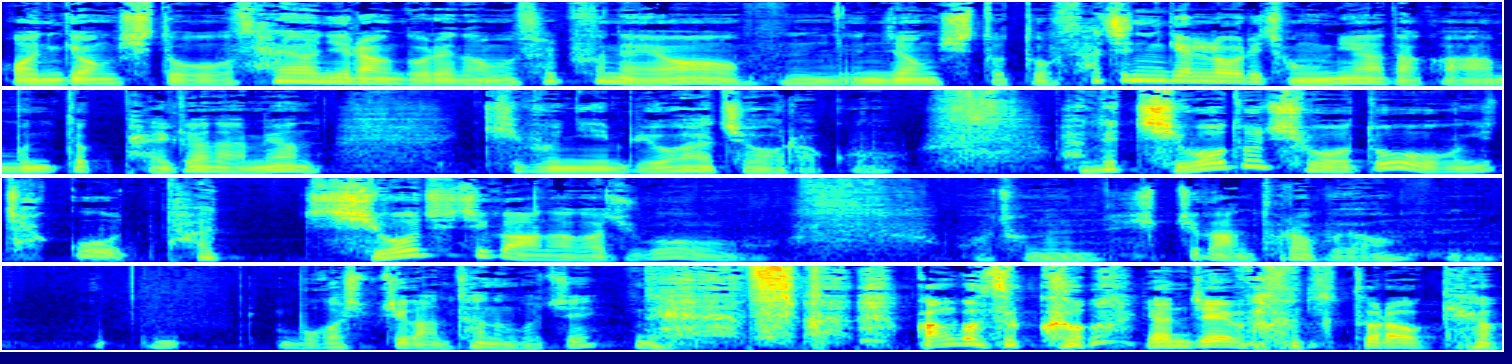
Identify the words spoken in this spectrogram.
원경 씨도 사연이랑 노래 너무 슬프네요. 음, 은정 씨도 또 사진 갤러리 정리하다가 문득 발견하면 기분이 묘하죠 라고. 아, 근데 지워도 지워도 자꾸 다 지워지지가 않아가지고 어, 저는 쉽지가 않더라고요. 음, 음, 뭐가 쉽지가 않다는 거지? 네. 광고 듣고 연주회 방 돌아올게요.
